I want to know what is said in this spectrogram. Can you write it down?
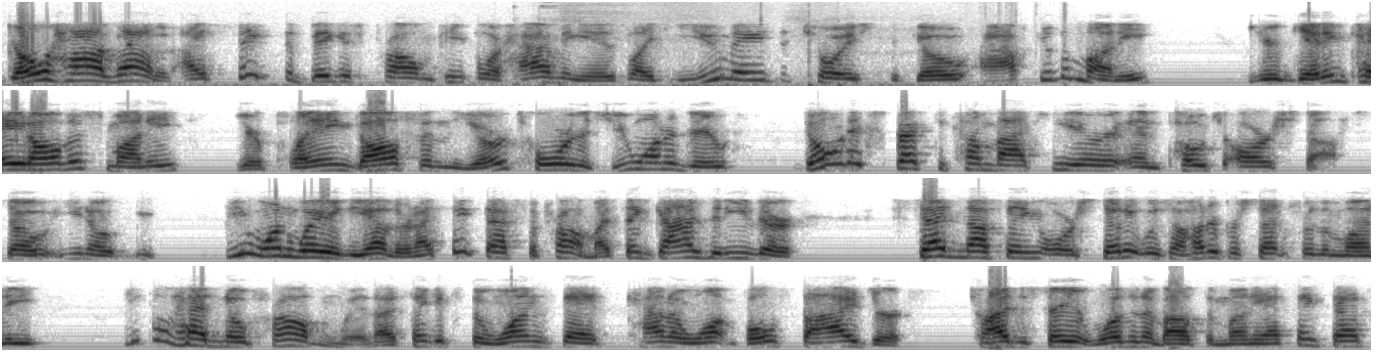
go have at it. I think the biggest problem people are having is like you made the choice to go after the money, you're getting paid all this money, you're playing golf in your tour that you want to do. Don't expect to come back here and poach our stuff. So, you know, be one way or the other. And I think that's the problem. I think guys that either said nothing or said it was 100% for the money, people had no problem with. I think it's the ones that kind of want both sides or tried to say it wasn't about the money. I think that's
